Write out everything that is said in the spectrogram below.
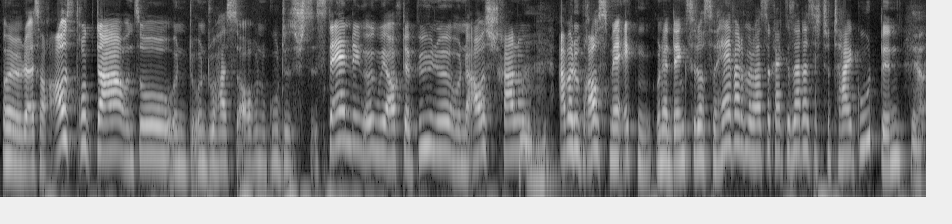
oder da ist auch Ausdruck da und so und, und du hast auch ein gutes Standing irgendwie auf der Bühne und eine Ausstrahlung, mhm. aber du brauchst mehr Ecken und dann denkst du doch so, hä, warte mal, du hast doch gerade gesagt, dass ich total gut bin, ja.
